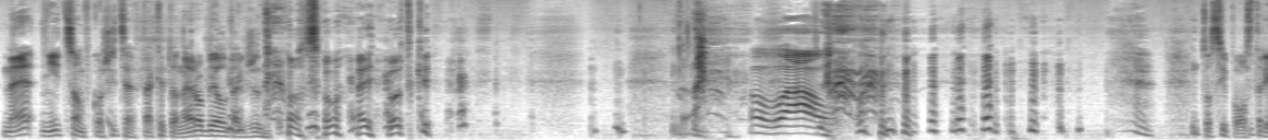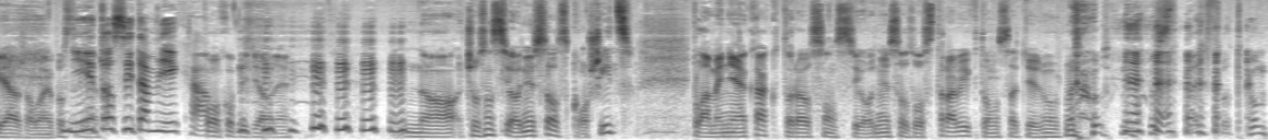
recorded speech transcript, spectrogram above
ne, nič som v Košiciach takéto nerobil, takže dal som aj odke... Oh, wow. To si postriháš, ale nepostriháš. Nie, to si tam nechám. Pochopiteľne. No, čo som si odnesol z Košic, plameniaka, ktorého som si odnesol z Ostravy, k tomu sa tiež môžeme dostať potom.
